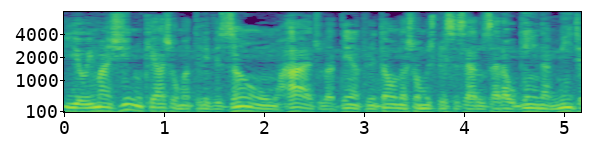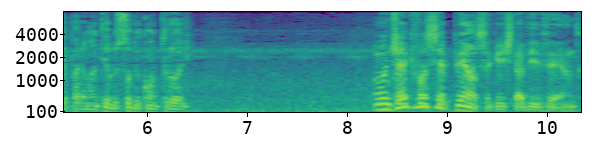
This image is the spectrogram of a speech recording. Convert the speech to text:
E eu imagino que haja uma televisão ou um rádio lá dentro, então nós vamos precisar usar alguém na mídia para mantê-lo sob controle. Onde é que você pensa que está vivendo?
